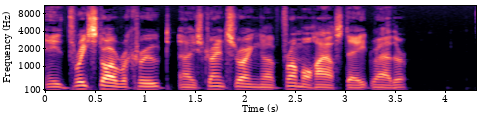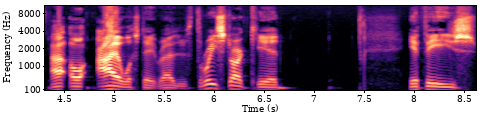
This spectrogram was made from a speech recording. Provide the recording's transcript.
a three-star recruit. Uh, he's transferring uh, from Ohio State, rather. I, oh, Iowa State, rather. Three-star kid. If he's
